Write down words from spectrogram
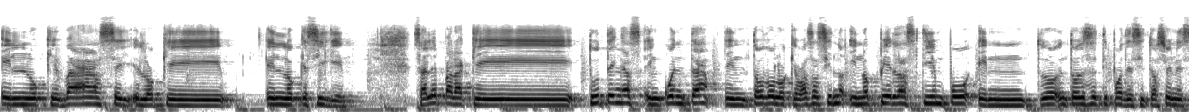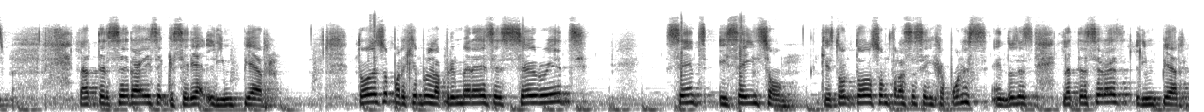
en lo que va a ser, lo que en lo que sigue. ¿Sale? Para que tú tengas en cuenta en todo lo que vas haciendo y no pierdas tiempo en, todo ese tipo de situaciones. La tercera es que sería limpiar. Todo eso, por ejemplo, la primera es Serit, Sense y Seiso, que son, todos son frases en japonés. Entonces, la tercera es limpiar.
